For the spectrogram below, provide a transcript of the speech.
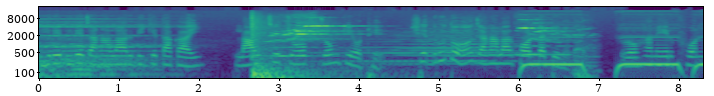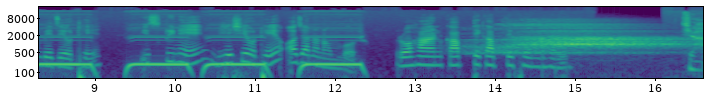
ধীরে ধীরে জানালার দিকে তাকায়। লালচে চোখ চমকে ওঠে। সে দ্রুত জানালার পর্দা টেনে দেয় রোহানের ফোন বেজে ওঠে। স্ক্রিনে ভেসে ওঠে অজানা নম্বর। রোহান কাঁপতে কাঁপতে ফোন ধরে। চা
